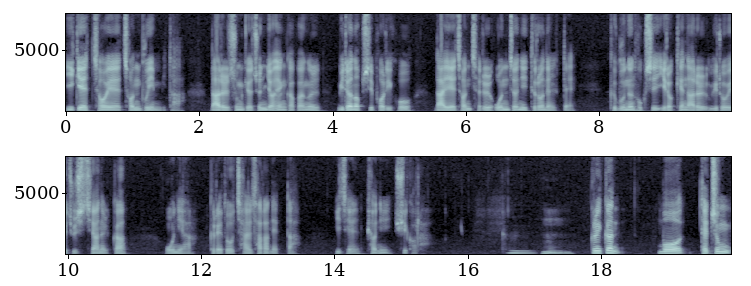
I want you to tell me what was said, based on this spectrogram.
이게 저의 전부입니다. 나를 숨겨준 여행 가방을 미련 없이 버리고 나의 전체를 온전히 드러낼 때 그분은 혹시 이렇게 나를 위로해 주시지 않을까? 오냐, 그래도 잘 살아냈다. 이제 편히 쉬거라. 음. 음. 그러니까 뭐 대충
